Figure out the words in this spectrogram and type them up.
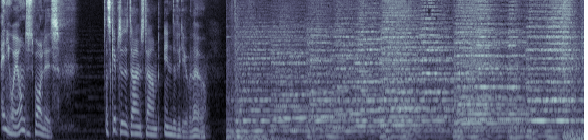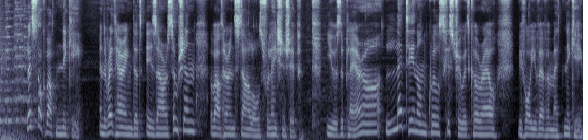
Anyway, on to spoilers. Skip to the timestamp in the video below. Let's talk about Nikki and the red herring that is our assumption about her and Star-Lord's relationship. You as the player are let in on Quill's history with Ko-Rel before you've ever met Nikki.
